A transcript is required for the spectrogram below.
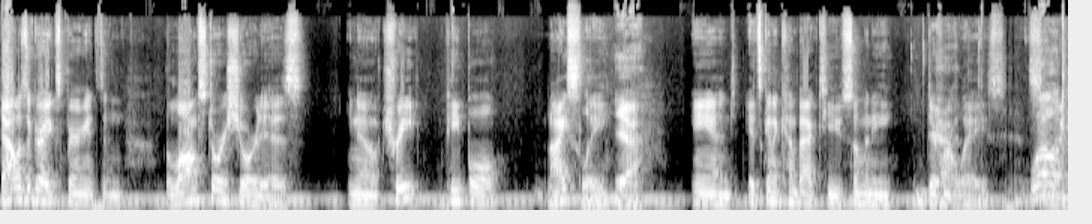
that was a great experience. And the long story short is, you know, treat people nicely, Yeah. and it's going to come back to you so many different Yeah. ways. It's Well, so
